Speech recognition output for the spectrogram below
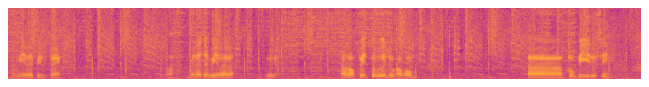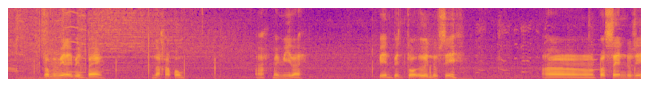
ไม่มีอะไรเปลี่ยนแปลง อะไม่น่าจะมีอะไรแล้วเอออะลองเปลี่ยนตัวอื่นดูครับผมอ่าตัว B ดูสิ ก็ไม่มีอะไรเปลี่ยนแปลงนะครับผม อะ ไม่มีอะไร เปลี่ยนเป็นตัวอื่นดูสิเอ่อเปอร์เซ็นต์ดูสิ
